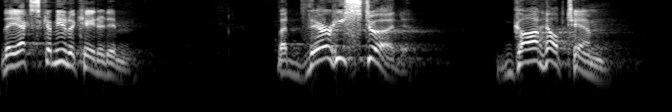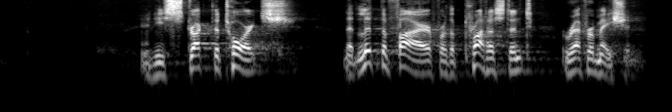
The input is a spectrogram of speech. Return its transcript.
They excommunicated him. But there he stood God helped him. And he struck the torch that lit the fire for the Protestant Reformation.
